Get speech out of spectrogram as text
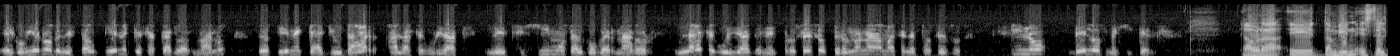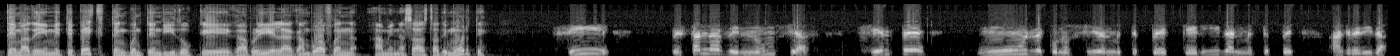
El gobierno del Estado tiene que sacar las manos, pero tiene que ayudar a la seguridad. Le exigimos al gobernador la seguridad en el proceso, pero no nada más en el proceso, sino de los mexicanos. Ahora, eh, también está el tema de Metepec. Tengo entendido que Gabriela Gamboa fue amenazada hasta de muerte. Sí, están las denuncias. Gente muy reconocida en Metepec, querida en Metepec, agredida.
